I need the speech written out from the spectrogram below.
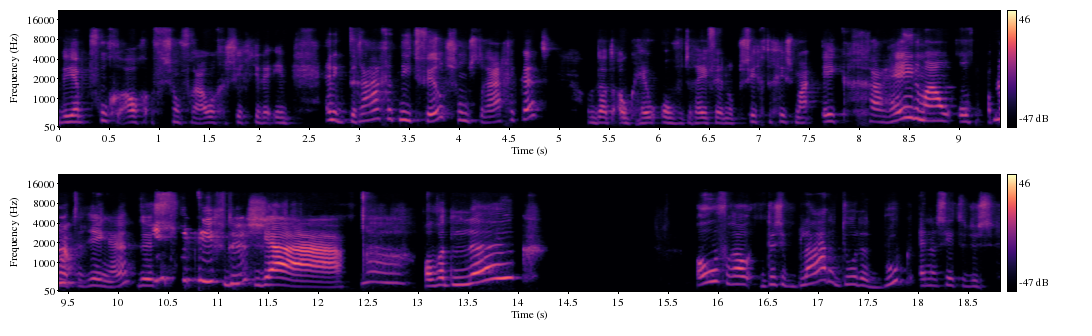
die heb ik vroeger al, zo'n vrouwengezichtje erin. En ik draag het niet veel, soms draag ik het. Omdat het ook heel overdreven en opzichtig is. Maar ik ga helemaal op aparte ringen. Dus Intuïtief dus. ja. Oh, wat leuk. Overal. Dus ik blader door dat boek en dan zitten dus.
